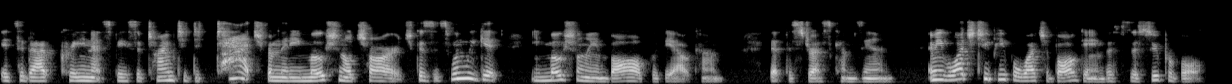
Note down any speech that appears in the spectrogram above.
it's about creating that space of time to detach from that emotional charge because it's when we get emotionally involved with the outcome that the stress comes in. I mean, watch two people watch a ball game, the, the Super Bowl.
